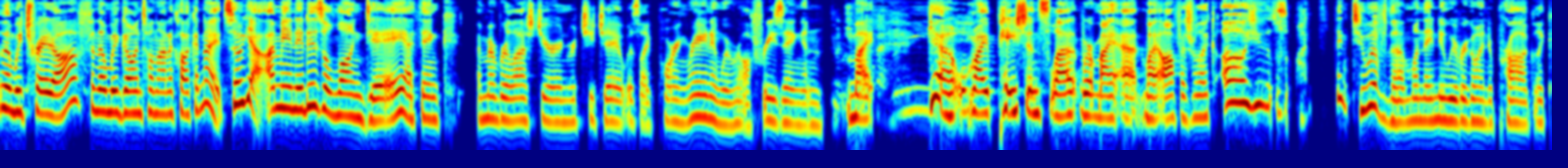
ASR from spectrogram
And then we trade off and then we go until nine o'clock at night. So yeah, I mean, it is a long day. I think I remember last year in Račice, it was like pouring rain and we were all freezing. And my, yeah, my patients were my at my office were like, "Oh, you." I think two of them when they knew we were going to Prague, like,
